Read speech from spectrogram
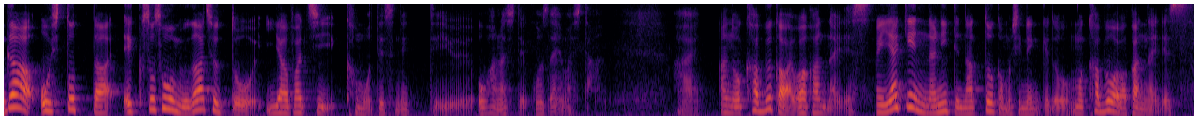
が押し取ったエクソソームがちょっとやばちかもですねっていうお話でございました。はい、あの株価は分かんないです。やけん何って納豆かもしれんけど、まあ、株は分かんないです。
